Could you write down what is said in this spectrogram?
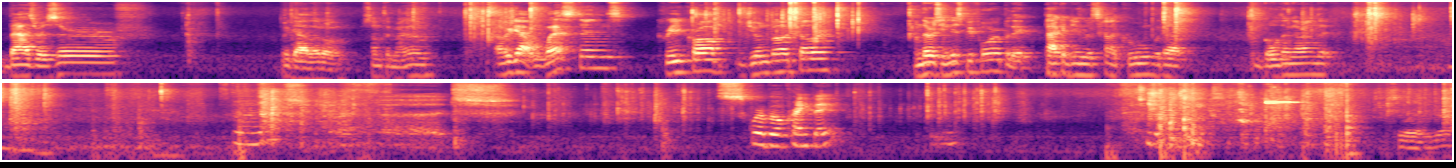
Baz Reserve. We got a little something by them. Uh, we got Weston's Creek Crop June Bug color. I've never seen this before, but the packaging looks kind of cool with that golden around it. Square bill crankbait. Two different teeth. See what else we got.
